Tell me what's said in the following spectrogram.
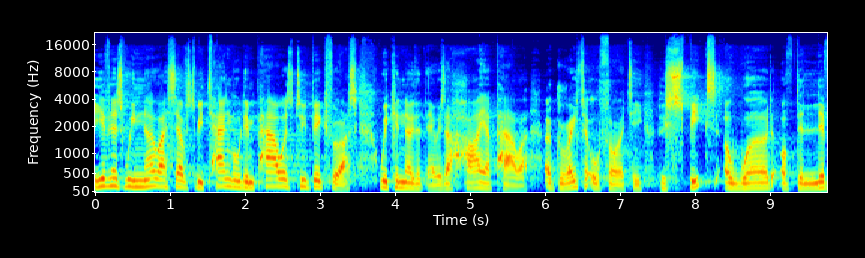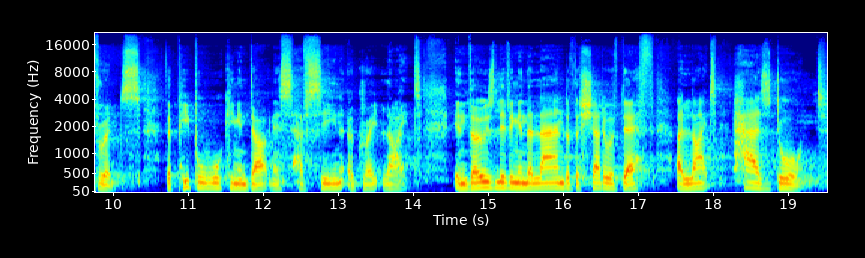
Even as we know ourselves to be tangled in powers too big for us, we can know that there is a higher power, a greater authority who speaks a word of deliverance. The people walking in darkness have seen a great light. In those living in the land of the shadow of death, a light has dawned.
